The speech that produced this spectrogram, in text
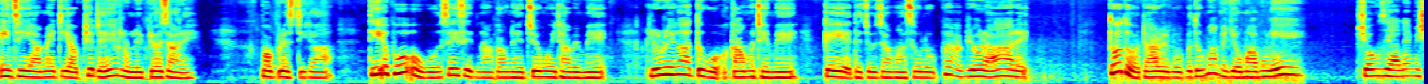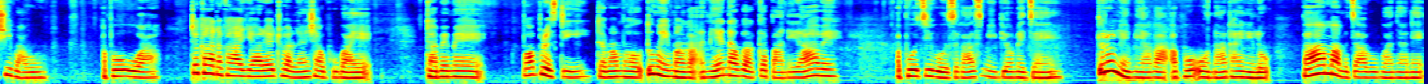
အင်ချီယာမဲတယောက်ဖြစ်တယ်လို့လည်းပြောကြတယ်ဘော့ပရစ်တီက ဒီအဖိုးအိုကိုစိတ်စေတနာကောင်းနဲ့ကျွေးမွေးထားပေမဲ့လူတွေကသူ့ကိုအကောင်းမထင်ပဲကဲ့ရဲ့တကြိုကြမှာဆိုလို့ဖွင့်မပြောတာတဲ့သို့တော်ဒါတွေကိုဘယ်သူမှမယုံပါဘူးလေယုံစရာလည်းမရှိပါဘူးအဖိုးအိုဟာတခါတခါရာထဲထွက်လမ်းလျှောက်ဖူးပါရဲ့ဒါပေမဲ့ဘော့ပရစ်တီဒါမှမဟုတ်သူ့မိန်းမကအမြဲနောက်ကကပ်ပါနေတာပဲအဖိုးကြီးကိုစကားစမိပြောမိကြရင်သူတို့လင်မယားကအဖိုးအိုနားထိုင်နေလို့ဘာမှမကြဘူးဘာညာနဲ့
